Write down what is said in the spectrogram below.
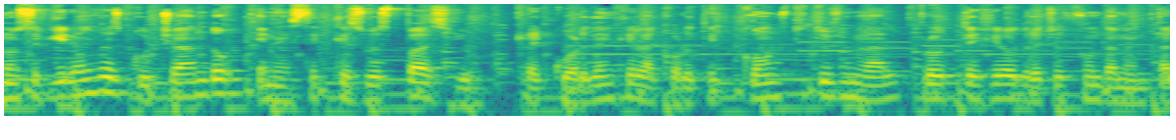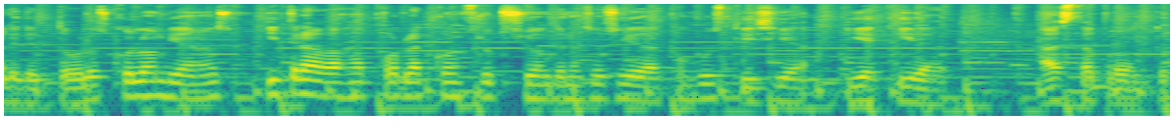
Nos seguiremos escuchando en este que es su espacio. Recuerden que la Corte Constitucional protege los derechos fundamentales de todos los colombianos y trabaja por la construcción de una sociedad con justicia y equidad. Hasta pronto.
